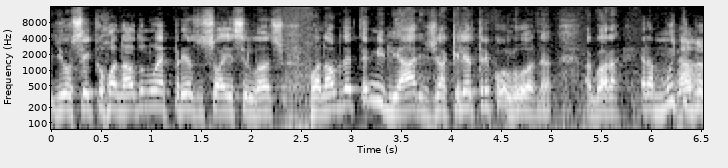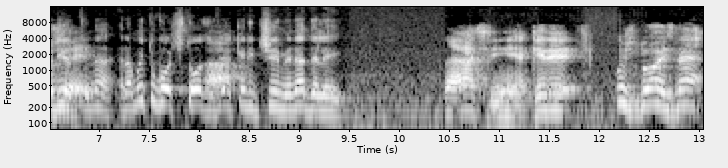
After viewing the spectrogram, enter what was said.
e eu sei que o Ronaldo não é preso só esse lance. O Ronaldo deve ter milhares, já que ele é tricolor, né? Agora, era muito não, bonito, né? Era muito gostoso ah. ver aquele time, né, Delei? Ah, sim. Aquele... Os dois, né?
